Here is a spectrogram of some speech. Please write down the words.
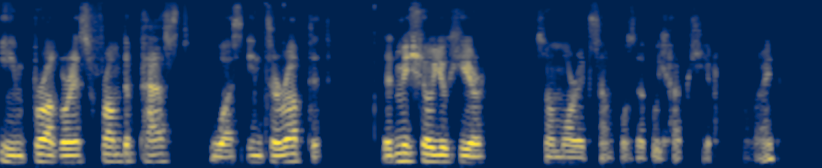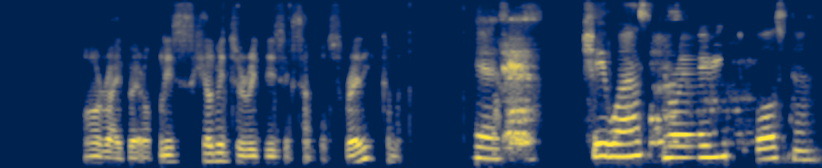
in progress from the past was interrupted. Let me show you here some more examples that we have here, all right? All right, Vero, please help me to read these examples. Ready? Come on. Yes. She was driving to Boston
